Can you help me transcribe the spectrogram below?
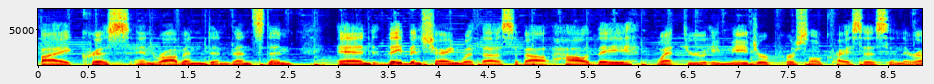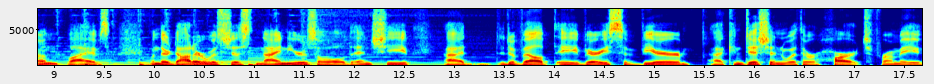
by Kris and Robin DenBesten. And they've been sharing with us about how they went through a major personal crisis in their own lives when their daughter was just nine years old and she uh, developed a very severe uh, condition with her heart from a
